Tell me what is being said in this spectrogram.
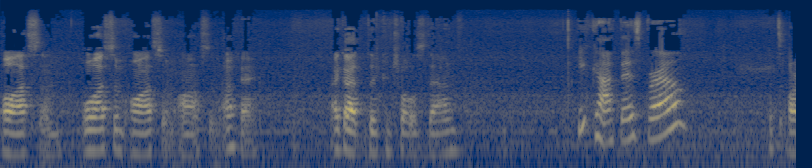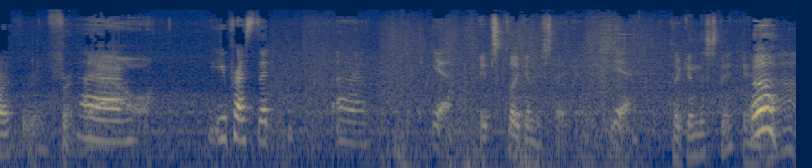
awesome. Awesome, awesome, awesome. Okay. I got the controls down. You got this, bro. It's R3. For Um, now. You press the. Uh, yeah, It's clicking the stick in. yeah. Clicking the stick in. Ah. Ah.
